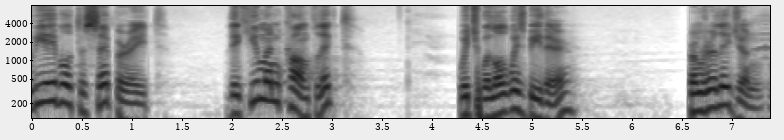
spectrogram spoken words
to be able to separate the human conflict, which will always be there, from religion.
